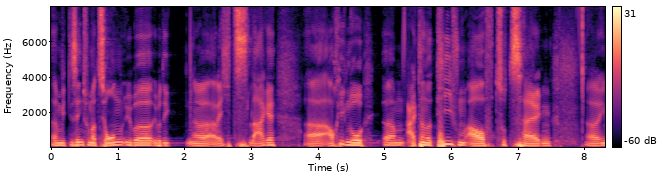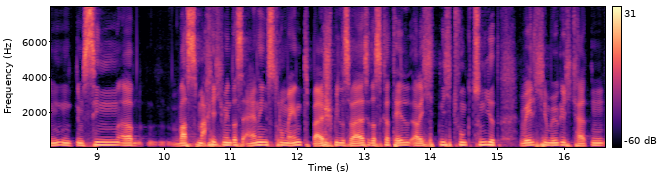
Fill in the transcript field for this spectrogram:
äh, mit dieser Information über, über die äh, Rechtslage äh, auch irgendwo ähm, Alternativen aufzuzeigen. Äh, in, dem Sinn, äh, was mache ich, wenn das eine Instrument, beispielsweise das Kartellrecht, nicht funktioniert? Welche Möglichkeiten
